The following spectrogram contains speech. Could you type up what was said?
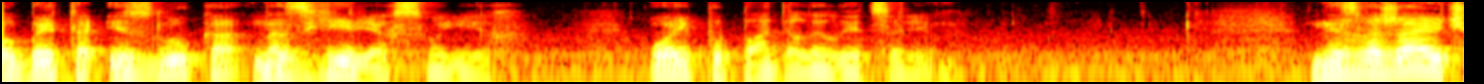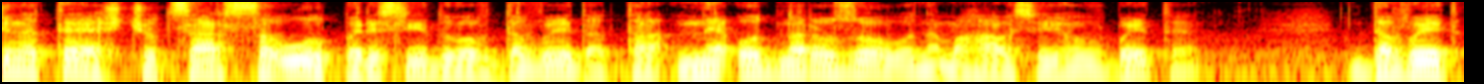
побита із лука на згір'ях своїх, ой попадали лицарі. Незважаючи на те, що цар Саул переслідував Давида та неодноразово намагався його вбити, Давид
